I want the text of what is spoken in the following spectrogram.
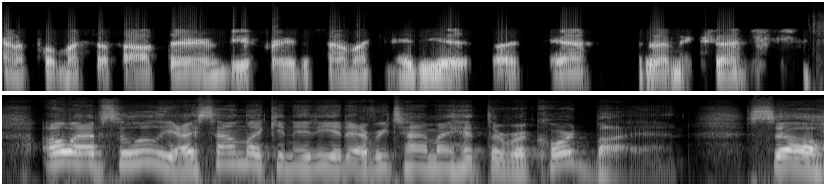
kind of put myself out there and be afraid to sound like an idiot. But yeah, does that make sense? Oh, absolutely. I sound like an idiot every time I hit the record button. So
